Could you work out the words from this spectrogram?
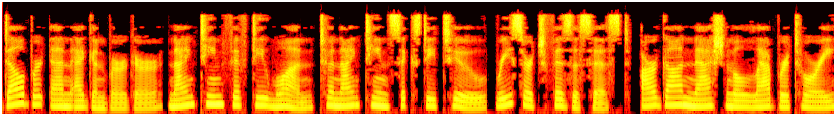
Delbert N. Eggenberger (1951–1962), research physicist, Argonne National Laboratory.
